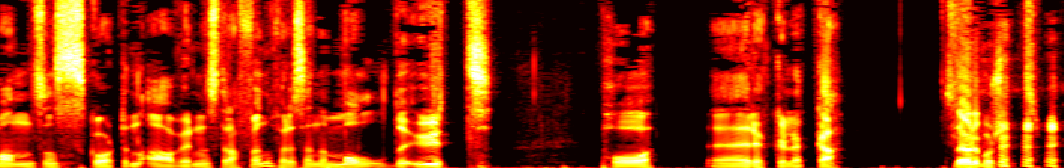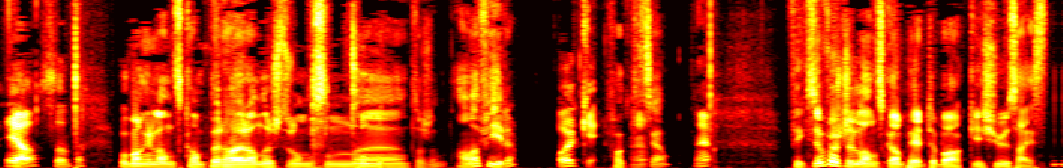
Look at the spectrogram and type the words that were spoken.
mannen som skårte den avgjørende straffen for å sende Molde ut på eh, Røkkeløkka. Så det litt morsomt. Ja, sant det. Hvor mange landskamper har Anders Tronsen? To. Eh, han har fire, okay. faktisk. ja, Ja. Fikk sin første landskamp helt tilbake i 2016.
